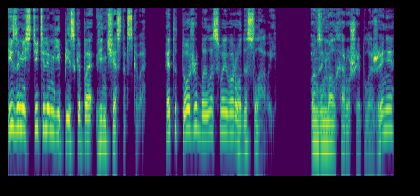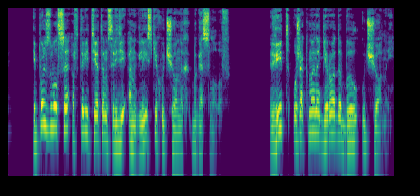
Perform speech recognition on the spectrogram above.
и заместителем епископа Винчестерского. Это тоже было своего рода славой. Он занимал хорошее положение и пользовался авторитетом среди английских ученых-богословов. Вид у Жакмена Герода был ученый.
